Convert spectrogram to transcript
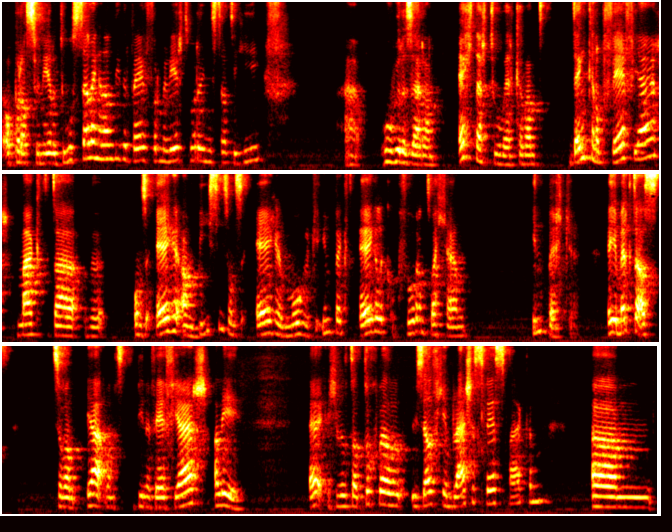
operationele doelstellingen dan die erbij geformuleerd worden in de strategie, uh, hoe willen ze daar dan echt naartoe werken? Want denken op vijf jaar maakt dat we onze eigen ambities, onze eigen mogelijke impact eigenlijk op voorhand wat gaan inperken. En je merkt dat als zo van, ja, want binnen vijf jaar, allee, hè, je wilt dan toch wel jezelf geen blaasjes wijs maken. Um,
